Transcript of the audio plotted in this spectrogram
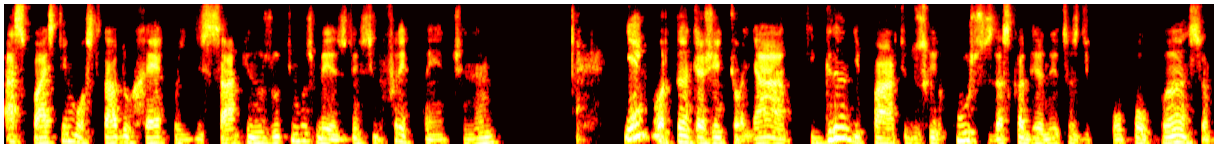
as quais têm mostrado recorde de saque nos últimos meses, tem sido frequente. Né? E é importante a gente olhar que grande parte dos recursos das cadernetas de poupança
